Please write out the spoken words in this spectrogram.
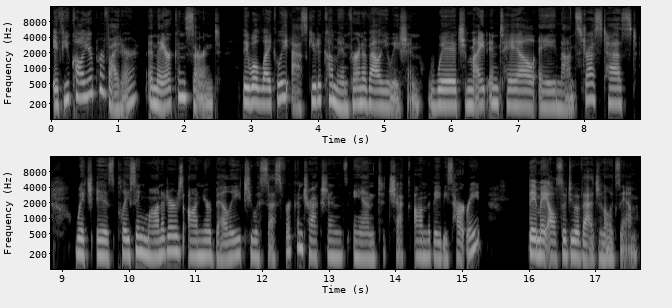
if you call your provider and they are concerned, they will likely ask you to come in for an evaluation, which might entail a non stress test, which is placing monitors on your belly to assess for contractions and to check on the baby's heart rate. They may also do a vaginal exam.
